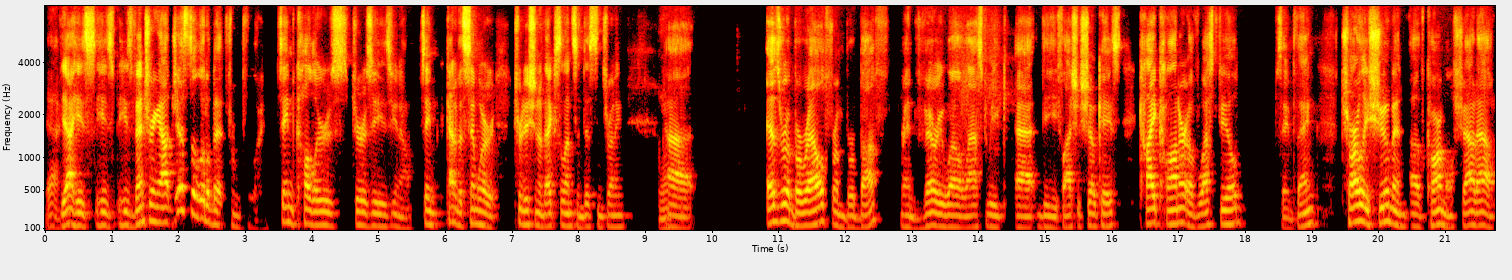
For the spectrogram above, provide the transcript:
Yeah. Yeah, he's he's he's venturing out just a little bit from Floyd. Same colors, jerseys, you know, same kind of a similar tradition of excellence in distance running. Yeah. Uh, Ezra Burrell from Brebeuf ran very well last week at the Flashes Showcase. Kai Connor of Westfield, same thing. Charlie Schumann of Carmel, shout out.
